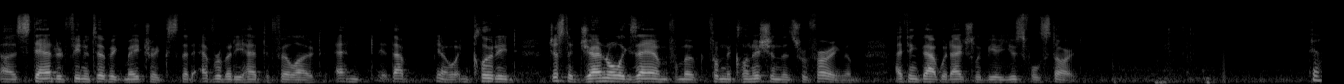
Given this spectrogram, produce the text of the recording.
uh, standard phenotypic matrix that everybody had to fill out, and that, you know, included just a general exam from a, from the clinician that's referring them, I think that would actually be a useful start. Bill?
